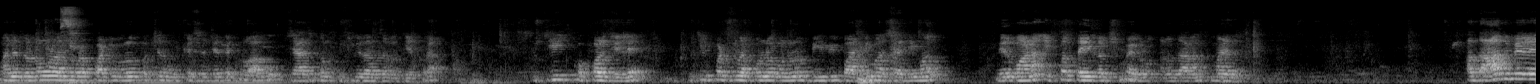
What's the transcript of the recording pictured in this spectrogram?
ಮಾನ್ಯ ದೊಡ್ಡಗೌಡ ಅನುಗುಣ ಪಾಟೀಲ್ ವಿರೋಧ ಪಕ್ಷದ ಮುಖ್ಯ ಸಚೇತಕರು ಹಾಗೂ ಶಾಸಕರು ಕುಚ್ಚಿ ವಿಧಾನಸಭಾ ಕ್ಷೇತ್ರ. ಕುಚ್ಚಿ ಕೊಪ್ಪಳ ಜಿಲ್ಲೆ ಕುಚ್ಚಿ ಪಟ್ಟಣ ಅಪೂರ್ಣಗೊಂಡರು ಬಿ ಬಿ ಪಾಟಿಮಾ ಶಾದಿಮಲ್ ನಿರ್ಮಾಣ ಇಪ್ಪತ್ತೈದು ಲಕ್ಷ ರೂಪಾಯಿಗಳು ಅನುದಾನ ಮಾಡಿದರು. ಅದಾದ ಮೇಲೆ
